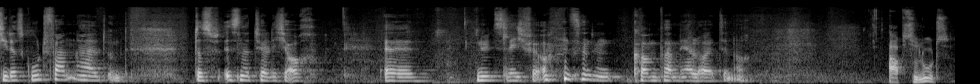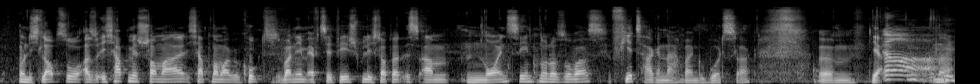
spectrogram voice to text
die das gut fanden halt und das ist natürlich auch äh, nützlich für uns und dann kommen ein paar mehr Leute noch. Absolut. Und ich glaube so, also ich habe mir schon mal, ich habe nochmal geguckt, wann ihr im FCP spielt. Ich glaube, das ist am 19. oder sowas, vier Tage nach meinem Geburtstag. Ähm, ja. Oh. Na,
